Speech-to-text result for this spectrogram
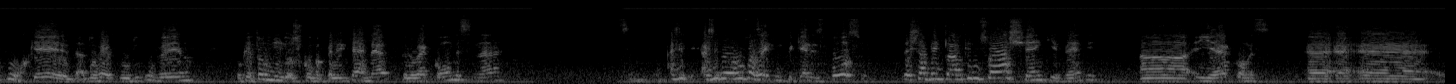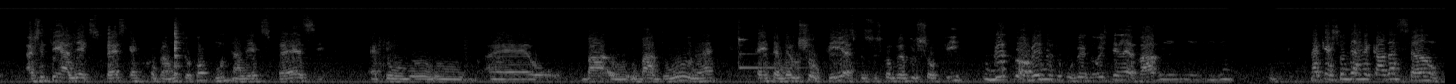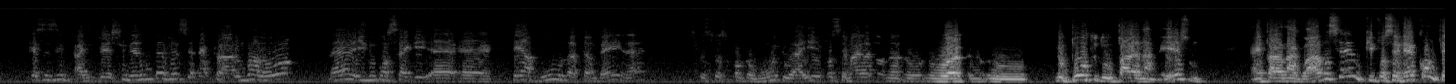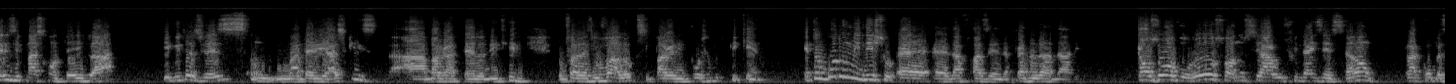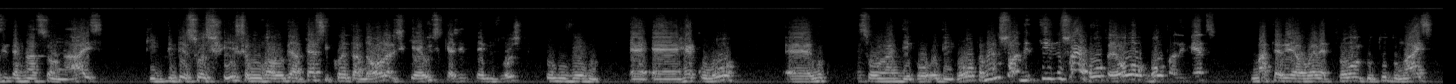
o porquê do recuo do governo, porque todo mundo hoje compra pela internet, pelo e-commerce, né? A gente, a gente fazer aqui um pequeno esboço, deixar bem claro que não só é a Shen que vende ah, em e-commerce. É, é, é, a gente tem a AliExpress, que a gente compra muito, eu compro muito na AliExpress, é, tem o, o, é, o, o, Badu, né? tem também o Shopee, as pessoas compram do Shopee. O grande problema que o governo hoje tem levado na questão de arrecadação, porque essas, as empresas chinesas muitas vezes você declara um valor né, e não consegue, é, é, tem a burla também, né? as pessoas compram muito, aí você vai lá no, no, no, no porto do Paraná mesmo, em Paranaguá, você, o que você vê é contêineres e mais contêineres lá, e muitas vezes são materiais que a bagatela, de, eu falo assim, o valor que se paga de imposto é muito pequeno. Então, quando o ministro é, é, da Fazenda, Fernando Haddad, causou alvoroço ao anunciar o fim da isenção para compras internacionais que, de pessoas físicas no valor de até 50 dólares, que é isso que a gente temos hoje, que o governo é, é recuou é, no comércio online de, de roupa, mas não só, de, não só é roupa, é roupa, alimentos, material eletrônico, tudo mais,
